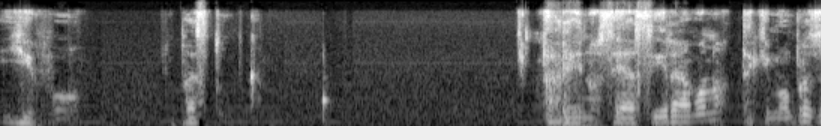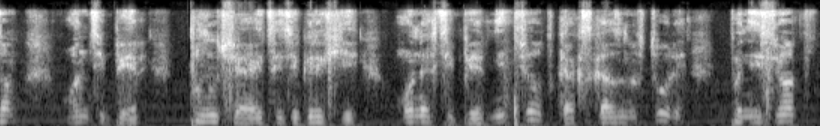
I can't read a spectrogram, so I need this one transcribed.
его поступкам. Арейнусе Асира Амоно. Таким образом, он теперь получает эти грехи. Он их теперь несет, как сказано в Туре. Понесет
